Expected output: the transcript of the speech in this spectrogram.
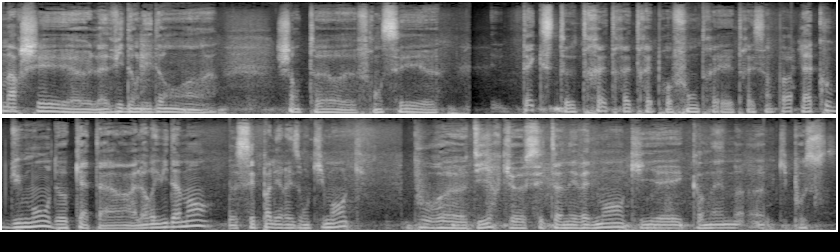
Marché, euh, La vie dans les dents, un chanteur euh, français. euh, texte très très très profond, très très sympa. La Coupe du Monde au Qatar. Alors évidemment, c'est pas les raisons qui manquent pour dire que c'est un événement qui est quand même qui pose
